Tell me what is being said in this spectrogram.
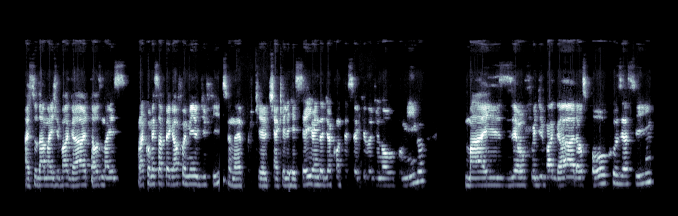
a estudar mais devagar e tal, mas Para começar a pegar foi meio difícil, né? Porque eu tinha aquele receio ainda de acontecer aquilo de novo comigo. Mas eu fui devagar, aos poucos, e assim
